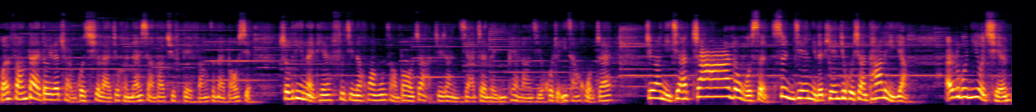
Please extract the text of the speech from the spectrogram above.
还房贷都有点喘不过气来，就很难想到去给房子买保险。说不定哪天附近的化工厂爆炸，就让你家震得一片狼藉；或者一场火灾，就让你家渣都无剩，瞬间你的天就会像塌了一样。而如果你有钱，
